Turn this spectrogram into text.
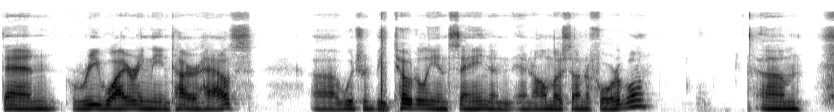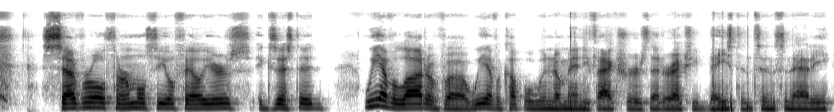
than rewiring the entire house, uh, which would be totally insane and, and almost unaffordable. Um, several thermal seal failures existed. We have a lot of, uh, we have a couple window manufacturers that are actually based in Cincinnati,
